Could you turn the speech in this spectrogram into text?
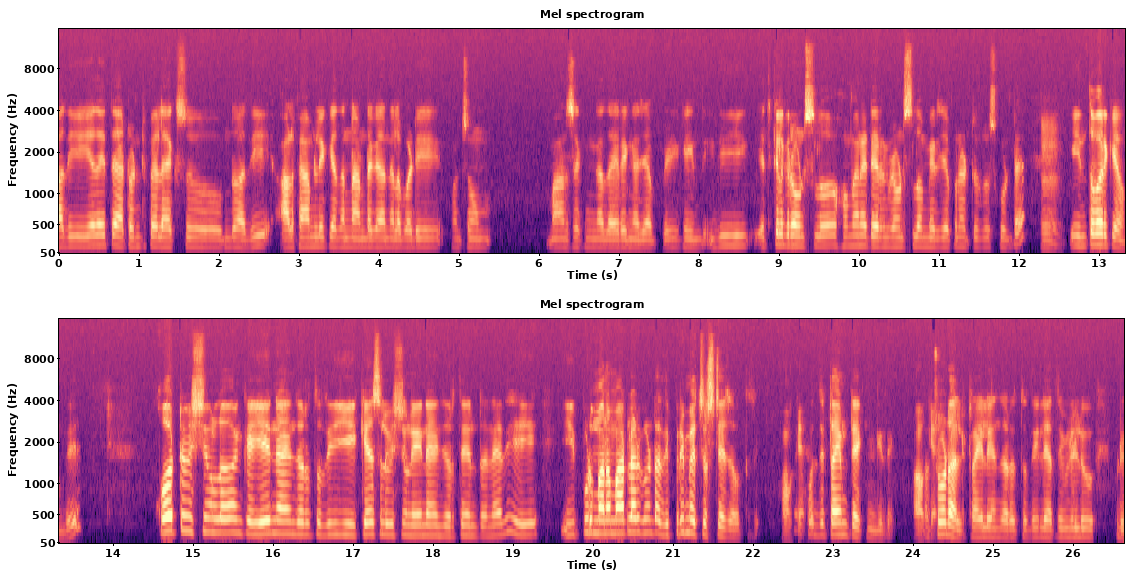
అది ఏదైతే ఆ ట్వంటీ ఫైవ్ ల్యాక్స్ ఉందో అది వాళ్ళ ఫ్యామిలీకి ఏదన్నా అండగా నిలబడి కొంచెం మానసికంగా ధైర్యంగా చెప్పి ఇది- ఎథికల్ గ్రౌండ్స్లో హ్యుమానిటేరియన్ గ్రౌండ్స్లో మీరు చెప్పినట్టు చూసుకుంటే ఇంతవరకే ఉంది. కోర్టు విషయంలో ఇంకా ఏ న్యాయం జరుగుతుంది? ఈ కేసుల విషయంలో ఏ న్యాయం జరుగుతుంది అనేది ఇప్పుడు మనం మాట్లాడుకుంటే అది ప్రీమెచ్యూర్ స్టేజ్ అవుతుంది. ఓకే. కొద్ది టైం టేకింగ్ ఇది. చూడాలి ట్రయల్ ఏం జరుగుతుంది? లేకపోతే వీళ్ళు ఇప్పుడు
